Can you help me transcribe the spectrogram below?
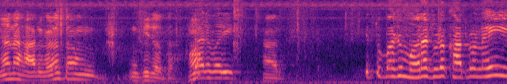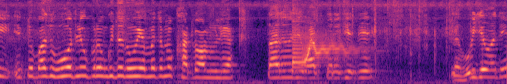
ના ના સારું હેરાન તો ઊંઘી જતા હા? વરી. સારું એક તો પાછું મારા જોડે ખાટલો નહીં. એક તો પાછું હું એટલી ઉપર ઊંઘી જતો હું એમને તમને ખાટલો આલું લ્યા. તારે જે વાત કરે છે તે. એટલે હોઈ જવા દે.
